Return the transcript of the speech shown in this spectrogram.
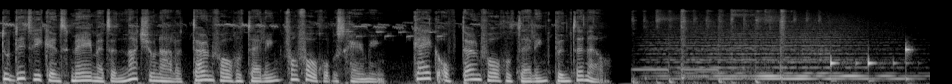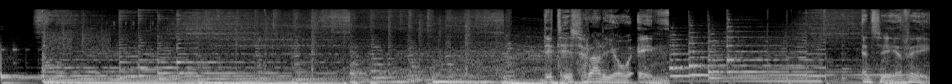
Doe dit weekend mee met de nationale tuinvogeltelling van Vogelbescherming. Kijk op tuinvogeltelling.nl. Dit is Radio 1. NCRV.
